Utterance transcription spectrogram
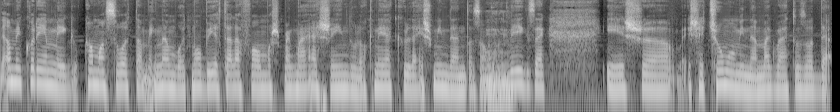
amikor én még kamaszoltam, még nem volt mobiltelefon, most meg már el se indulok nélküle, és mindent azon uh-huh. végzek, és, és egy csomó minden megváltozott, de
